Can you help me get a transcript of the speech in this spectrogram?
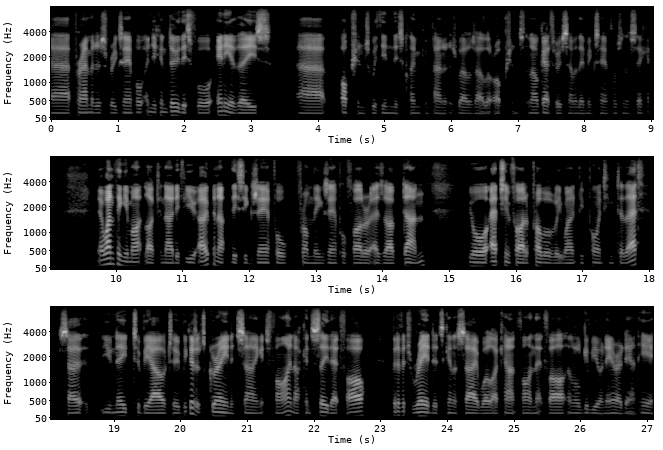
uh, parameters, for example, and you can do this for any of these uh, options within this clem component as well as other options. And I'll go through some of them examples in a second. Now one thing you might like to note, if you open up this example from the example folder as I've done, your AppSimFighter probably won't be pointing to that. So you need to be able to, because it's green, it's saying it's fine, I can see that file. But if it's red, it's going to say, well, I can't find that file, and it'll give you an error down here.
